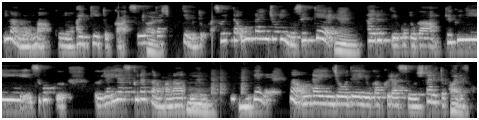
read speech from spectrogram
今の、まあ、この IT とか、そういったシステムとか、はい、そういったオンライン上に載せて、変えるっていうことが、逆にすごくやりやすくなったのかなっていう、うん、で、まあ、オンライン上でヨガクラスをしたりとかですね、はい。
